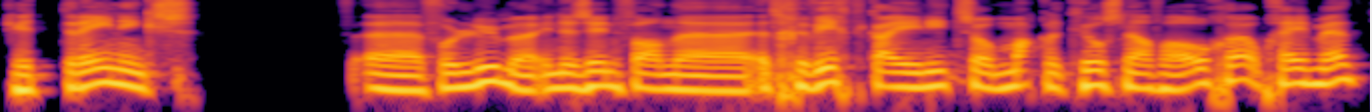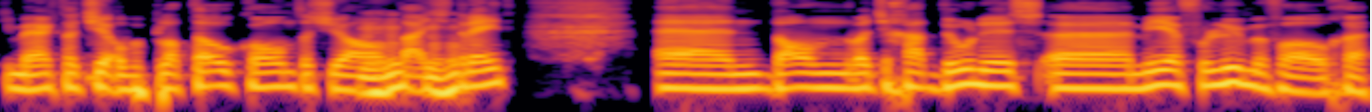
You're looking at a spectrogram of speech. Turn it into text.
je trainingsvolume uh, in de zin van uh, het gewicht kan je niet zo makkelijk heel snel verhogen op een gegeven moment. Je merkt dat je op een plateau komt, dat je al Mhm, een tijdje traint. En dan wat je gaat doen is meer volume verhogen.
